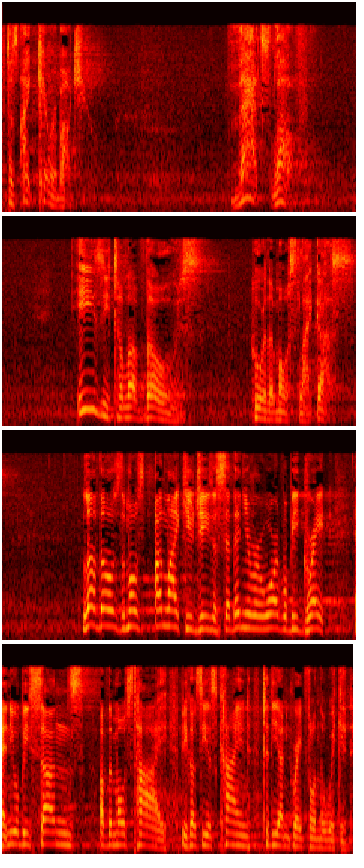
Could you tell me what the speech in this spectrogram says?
says, I care about you. That's love. Easy to love those who are the most like us. Love those the most unlike you, Jesus said. Then your reward will be great, and you will be sons of the Most High, because He is kind to the ungrateful and the wicked.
